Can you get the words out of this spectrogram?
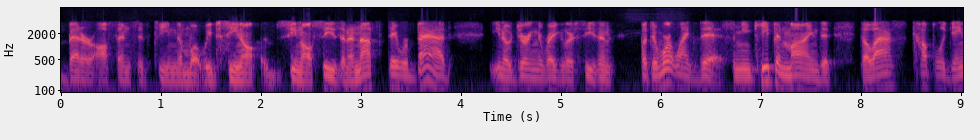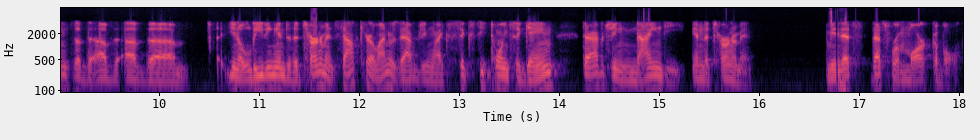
better offensive team than what we've seen all seen all season. And not that they were bad, you know, during the regular season, but they weren't like this. I mean, keep in mind that the last couple of games of the of, of the you know leading into the tournament, South Carolina was averaging like 60 points a game. They're averaging 90 in the tournament. I mean, that's that's remarkable.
